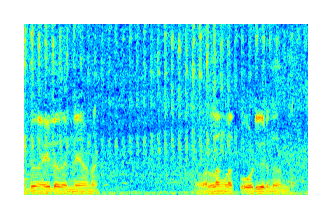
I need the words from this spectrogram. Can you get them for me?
അത് അയില തന്നെയാണ്. വള്ളങ്ങളൊക്കെ ഓടി വരുന്നുണ്ട്.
